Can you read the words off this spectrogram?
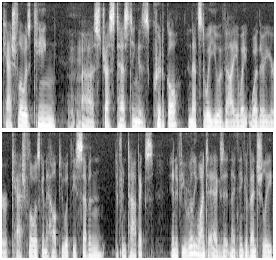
cash flow is king – Mm-hmm. Uh, stress testing is critical, and that's the way you evaluate whether your cash flow is going to help you with these seven different topics. And if you really want to exit, and I think eventually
